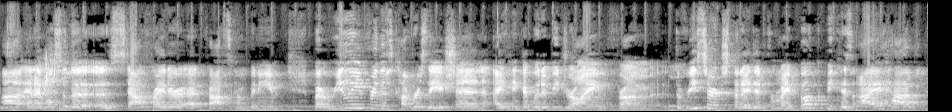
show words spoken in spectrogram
Uh, and I'm also the staff writer at Fast Company. But really, for this conversation, I think I'm going to be drawing from the research that I did for my book because I have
